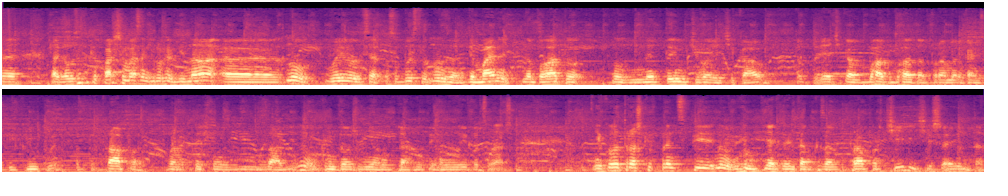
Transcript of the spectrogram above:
Е, Так, але все-таки перший месник, друга війна, е, ну, виявився особисто, ну не знаю, для мене набагато ну, не тим, чого я чекав. Тобто я чекав багато-багато проамериканської клюкви, тобто прапор практично ззаді, ну, крім того, що в нього втягнутий головний персонаж. Якого трошки, в принципі, ну, він, як ти там казав, прапор Чилі, чи що він там,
